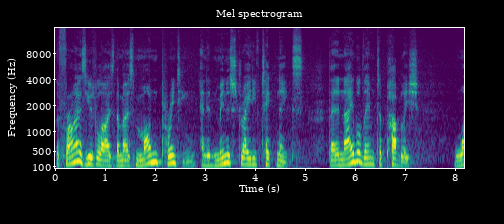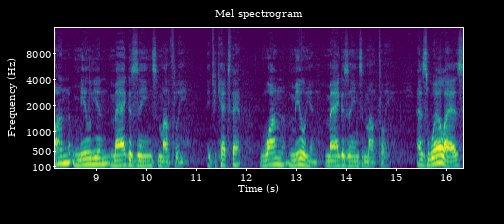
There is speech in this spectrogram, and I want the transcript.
The friars utilized the most modern printing and administrative techniques that enable them to publish 1 million magazines monthly. Did you catch that? 1 million magazines monthly, as well as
